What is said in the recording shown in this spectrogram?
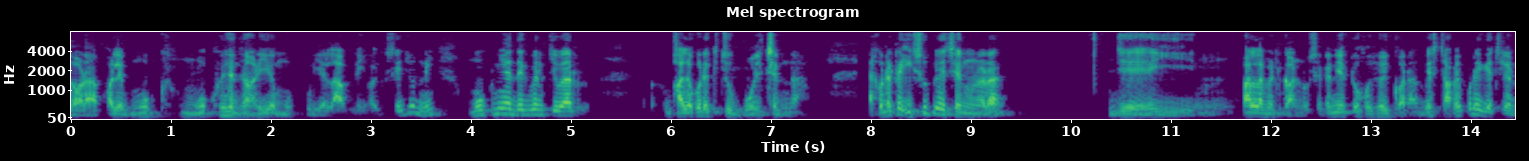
লড়া, ফলে মুখ মুখ হয়ে দাঁড়িয়ে মুখ পুড়িয়ে লাভ নেই হয়তো, সেই জন্যই মুখ নিয়ে দেখবেন আর ভালো করে কিছু বলছেন না। এখন একটা ইস্যু পেয়েছেন ওনারা যে এই পার্লামেন্ট কাণ্ড, সেটা নিয়ে একটু হৈ হৈ করা। বেশ চাপে পড়ে গেছিলেন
